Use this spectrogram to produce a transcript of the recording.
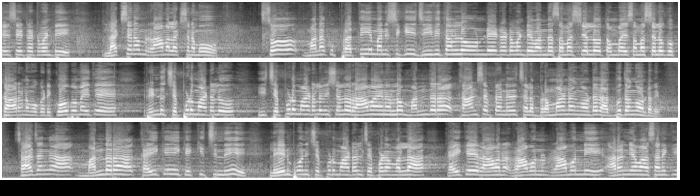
చేసేటటువంటి లక్షణం రామ లక్షణము. సో మనకు ప్రతి మనిషికి జీవితంలో ఉండేటటువంటి వంద సమస్యల్లో తొంభై సమస్యలకు కారణం ఒకటి. కోపం అయితే రెండు చెప్పుడు మాటలు. ఈ చెప్పుడు మాటల విషయంలో రామాయణంలో మందర కాన్సెప్ట్ అనేది చాలా బ్రహ్మాండంగా ఉంటుంది అద్భుతంగా ఉంటుంది. సహజంగా మందర కైకేయికి ఎక్కిచ్చింది లేనిపోని చెప్పుడు మాటలు చెప్పడం వల్ల కైకేయి రావణ రాము రాముణ్ణి అరణ్యవాసానికి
